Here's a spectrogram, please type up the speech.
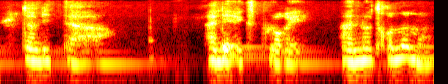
je t'invite à aller explorer un autre moment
